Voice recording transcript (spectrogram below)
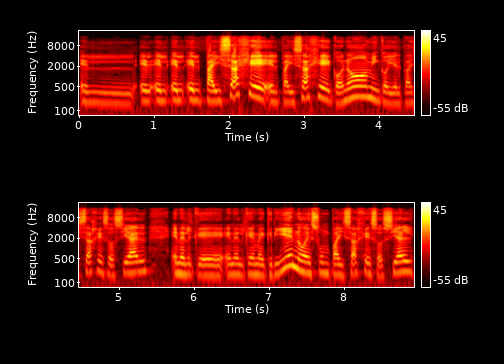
el, el- el- el- el paisaje el paisaje económico y el paisaje social en el que en el que me crié no es un paisaje social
